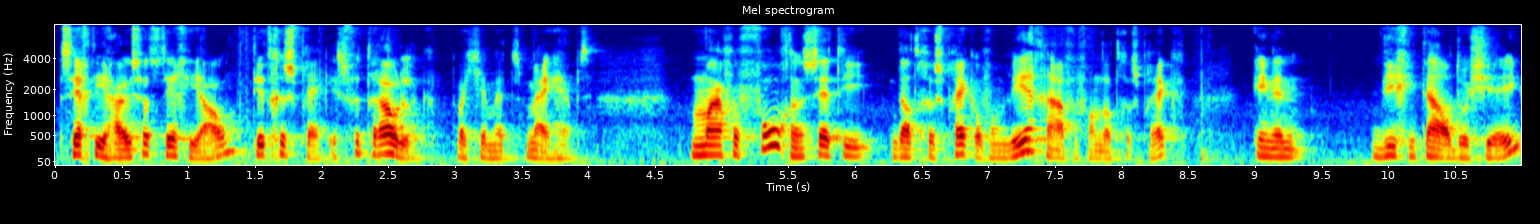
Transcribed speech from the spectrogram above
zegt die huisarts tegen jou: Dit gesprek is vertrouwelijk, wat je met mij hebt. Maar vervolgens zet hij dat gesprek of een weergave van dat gesprek in een digitaal dossier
